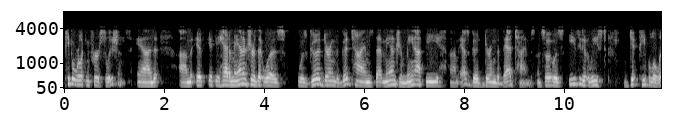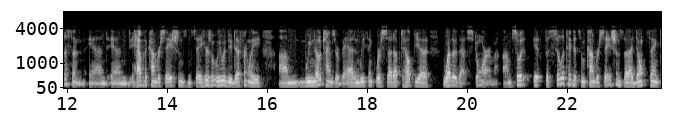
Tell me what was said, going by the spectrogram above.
People were looking for solutions, and um, if if you had a manager that was was good during the good times, that manager may not be um, as good during the bad times. And so it was easy to at least get people to listen and and have the conversations and say, here's what we would do differently. Um, we know times are bad, and we think we're set up to help you weather that storm. Um, so it, it facilitated some conversations that I don't think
